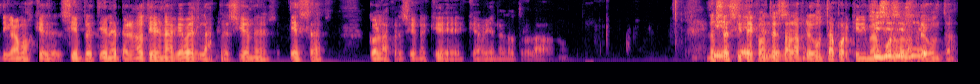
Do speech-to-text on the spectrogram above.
digamos que siempre tiene, pero no tiene nada que ver las presiones esas con las presiones que, que había en el otro lado, ¿no? No sé si te he contestado la pregunta porque ni me acuerdo la pregunta.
